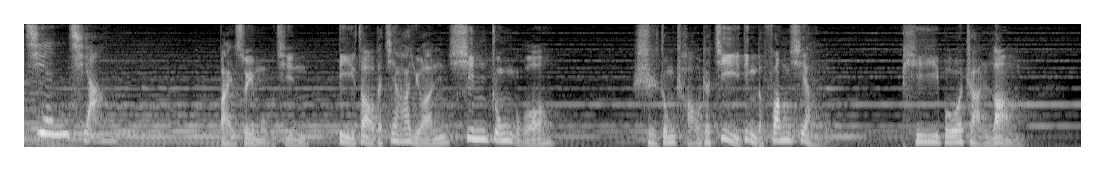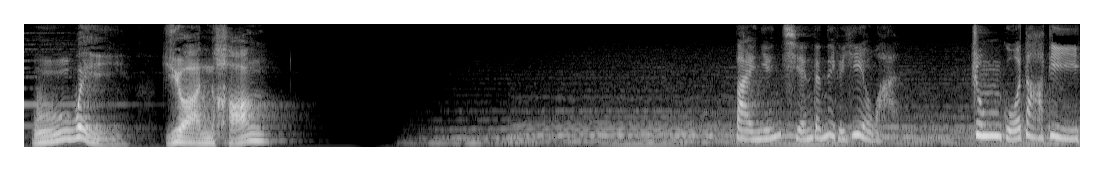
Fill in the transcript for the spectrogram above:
坚强。百岁母亲缔造的家园新中国，始终朝着既定的方向劈波斩浪，无畏。远航。百年前的那个夜晚，中国大地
